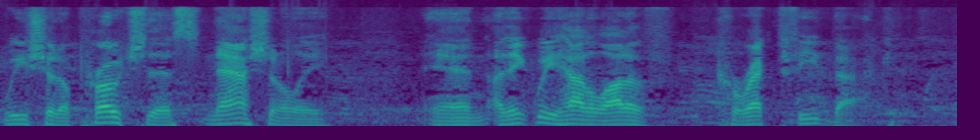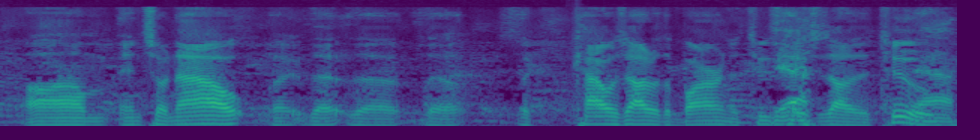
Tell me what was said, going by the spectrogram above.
we should approach this nationally, and I think we had a lot of correct feedback. Um, and so now uh, the the the the cow is out of the barn, the toothpaste is out of the tube.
